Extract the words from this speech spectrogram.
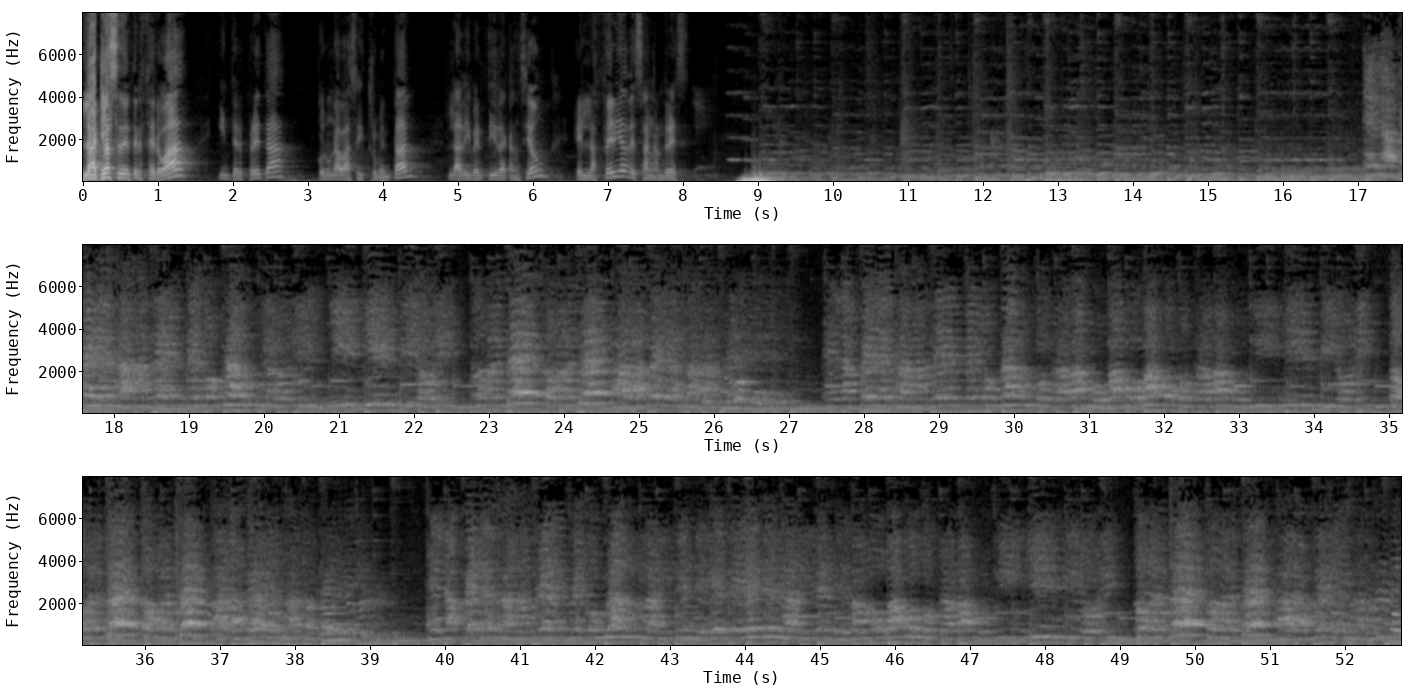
La clase de tercero A interpreta con una base instrumental la divertida canción En la Feria de San Andrés.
